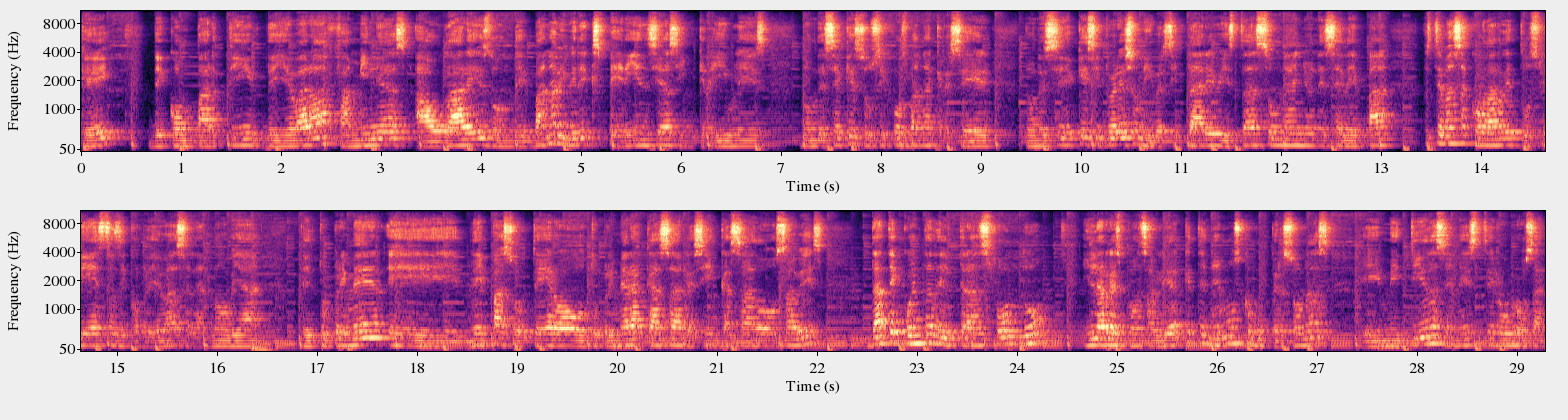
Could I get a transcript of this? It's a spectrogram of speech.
De compartir, de llevar a familias a hogares donde van a vivir experiencias increíbles, donde sé que sus hijos van a crecer, donde sé que si tú eres universitario y estás un año en ese DEPA, pues te vas a acordar de tus fiestas, de cuando llevas a la novia, de tu primer eh, depa soltero o tu primera casa recién casado, ¿sabes? Date cuenta del trasfondo y la responsabilidad que tenemos como personas eh, metidas en este rubro. O sea,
